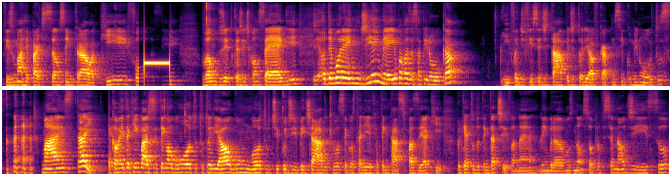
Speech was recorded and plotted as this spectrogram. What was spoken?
Fiz uma repartição central aqui, foda-se. Vamos do jeito que a gente consegue. Eu demorei um dia e meio pra fazer essa peruca. E foi difícil editar pro editorial ficar com 5 minutos. Mas tá aí. Comenta aqui embaixo se tem algum outro tutorial, algum outro tipo de penteado que você gostaria que eu tentasse fazer aqui. Porque é tudo tentativa, né? Lembramos, não sou profissional disso.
